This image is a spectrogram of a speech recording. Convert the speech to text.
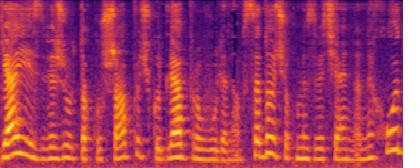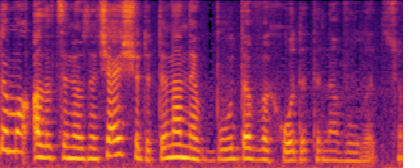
Я їй зв'яжу таку шапочку для прогулянок. В садочок ми, звичайно, не ходимо, але це не означає, що дитина не буде виходити на вулицю.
